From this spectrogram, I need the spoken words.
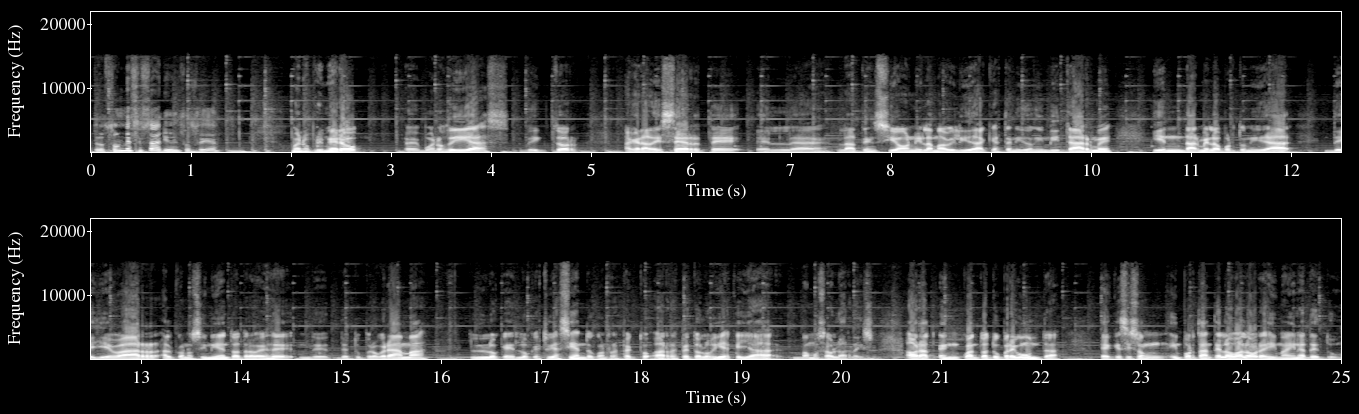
pero son necesarios en sociedad. Bueno, primero, eh, buenos días, Víctor. Agradecerte eh, la atención y la amabilidad que has tenido en invitarme y en darme la oportunidad de llevar al conocimiento a través de, tu programa lo que, lo que estoy haciendo con respecto a respetología, que ya vamos a hablar de eso. Ahora, en cuanto a tu pregunta, eh, que si son importantes los valores, imagínate tú.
